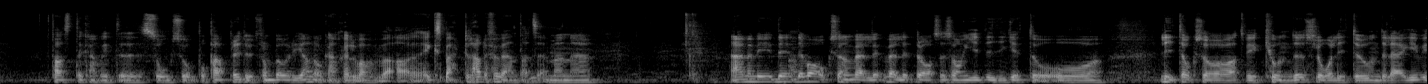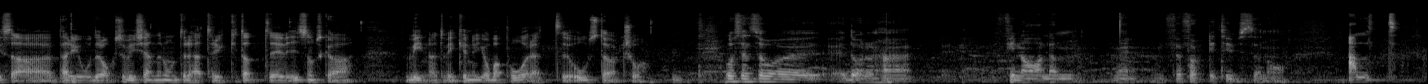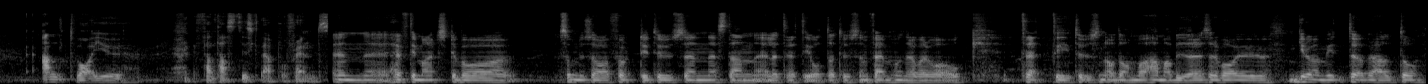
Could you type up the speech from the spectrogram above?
Fast det kanske inte såg så på pappret ut från början då kanske, eller vad experter hade förväntat sig. Men, eh, nej, men vi, det, det var också en väldigt, väldigt bra säsong, gediget och, och lite också att vi kunde slå lite underläge i vissa perioder också. Vi kände nog inte det här trycket att det är vi som ska vinna, utan vi kunde jobba på rätt ostört så. Och sen så eh, då den här finalen för 40 000 och allt, allt var ju fantastiskt där på Friends. En eh, häftig match. Det var som du sa 40 000 nästan, eller 38 500 vad det var och 30 000 av dem var Hammarbyare så det var ju grönvitt överallt och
